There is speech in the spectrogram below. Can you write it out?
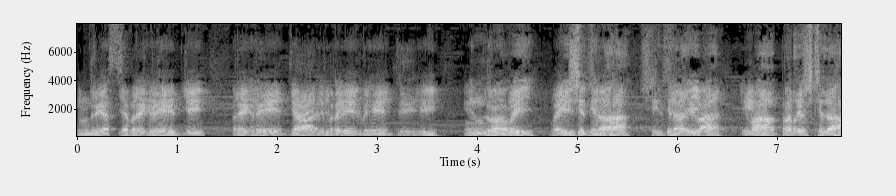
इन्द्रियस्य परिगृहेत्यै परिगृहेत्या इति परिगृहेत्यै। इन्द्रो वै वै शिथिलः शिथिल इव इवाप्रतिष्ठितः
